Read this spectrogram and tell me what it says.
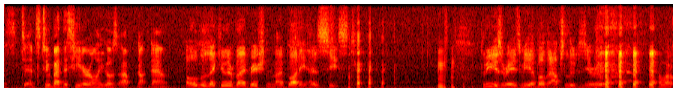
It's, t- it's too bad this heater only goes up, not down. All molecular vibration in my body has ceased. Please raise me above absolute zero. Hello.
